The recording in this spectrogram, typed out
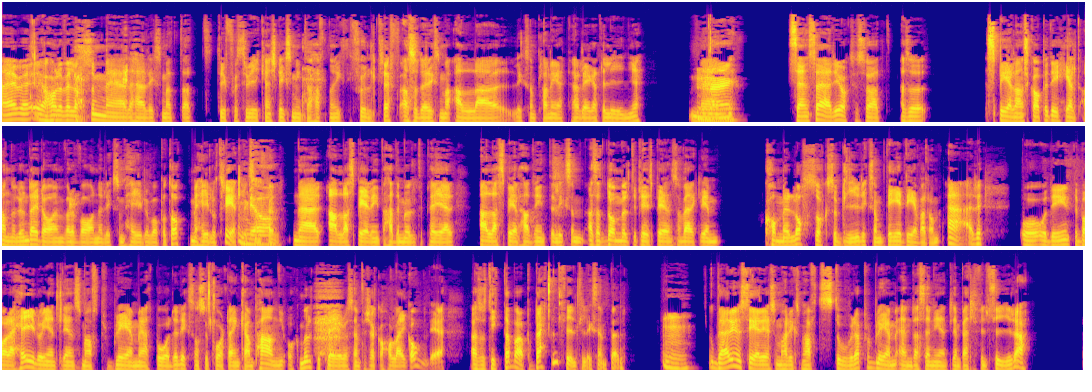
Nej, men jag håller väl också med det här liksom att, att 343 kanske liksom inte har haft någon riktig fullträff. Alltså där liksom alla liksom planeter har legat i linje. Men Nej. sen så är det ju också så att alltså, spellandskapet är helt annorlunda idag än vad det var när liksom Halo var på topp med Halo 3 till Ja. exempel. När alla spel inte hade multiplayer. Alla spel hade inte liksom, alltså de multiplayer-spelen som verkligen kommer loss också blir liksom, det är det vad de är. Och, och det är inte bara Halo egentligen som har haft problem med att både liksom supporta en kampanj och multiplayer och sen försöka hålla igång det. Alltså titta bara på Battlefield till exempel. Mm. Och där är ju en serie som har liksom haft stora problem ända sedan egentligen Battlefield 4.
